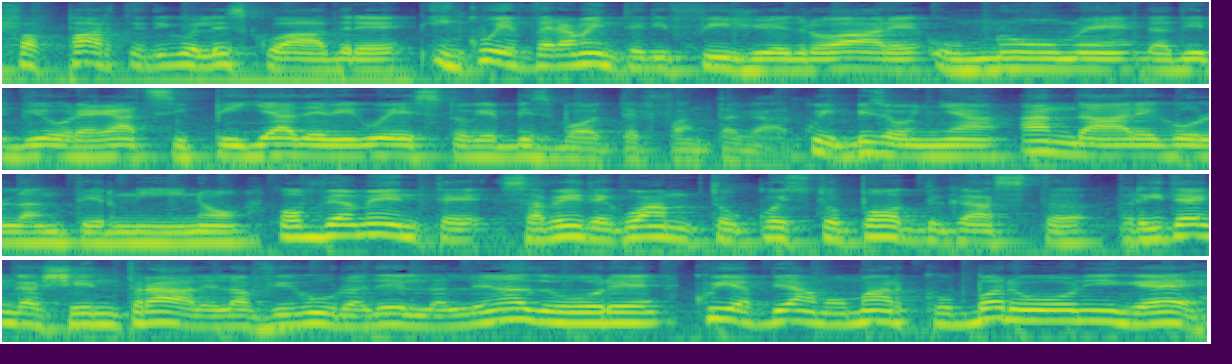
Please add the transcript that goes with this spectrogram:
fa parte di quelle squadre in cui è veramente difficile trovare un nome da dirvi oh ragazzi pigliatevi questo che vi svolta il Fantacal. Qui bisogna andare col lanternino. Ovviamente sapete quanto questo podcast ritenga centrale la figura dell'allenatore. Qui abbiamo Marco Baroni che è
